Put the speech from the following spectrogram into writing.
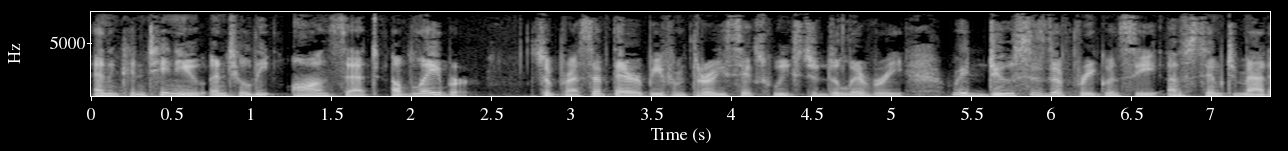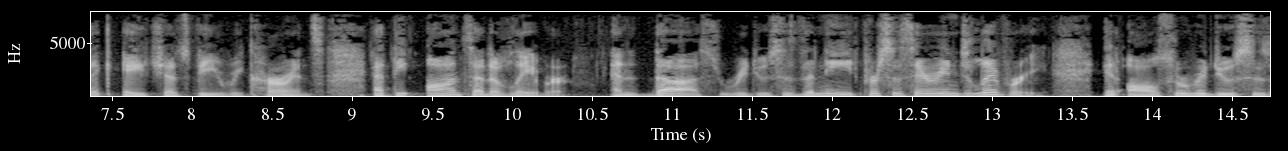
and continue until the onset of labor. Suppressive therapy from 36 weeks to delivery reduces the frequency of symptomatic HSV recurrence at the onset of labor and thus reduces the need for cesarean delivery. It also reduces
